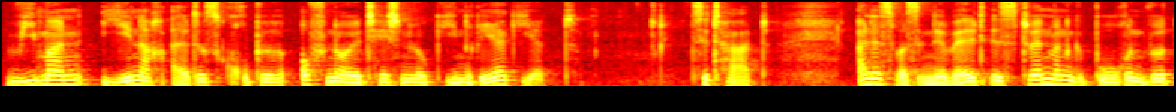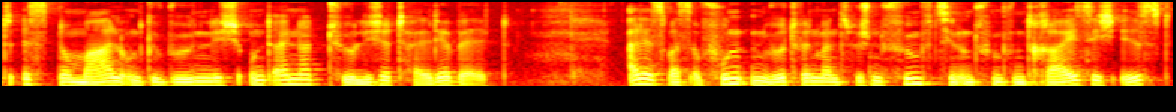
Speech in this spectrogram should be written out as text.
wie man je nach Altersgruppe auf neue Technologien reagiert. Zitat alles, was in der Welt ist, wenn man geboren wird, ist normal und gewöhnlich und ein natürlicher Teil der Welt. Alles, was erfunden wird, wenn man zwischen 15 und 35 ist,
